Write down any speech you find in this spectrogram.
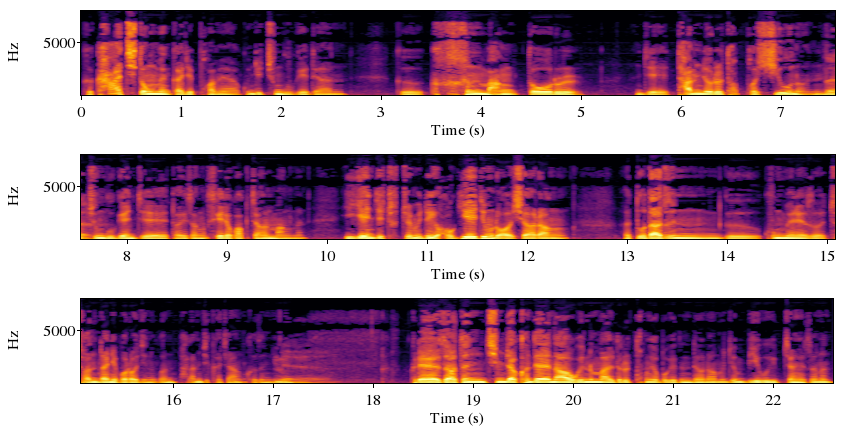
그 가치 동맹까지 포함해갖고 이제 중국에 대한 그 큰 망토를 이제 담요를 덮어 씌우는 네. 중국의 이제 더 이상 세력 확장을 막는 이게 이제 초점인데 여기에 지금 러시아랑 또 다른 그 국면에서 전단이 벌어지는 건 바람직하지 않거든요. 네. 그래서 어떤 짐작컨대 나오고 있는 말들을 통해 보게 된다면 지금 미국 입장에서는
